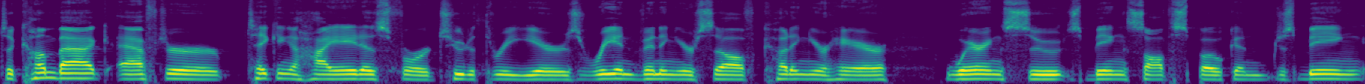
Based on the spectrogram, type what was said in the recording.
to come back after taking a hiatus for two to three years, reinventing yourself, cutting your hair, wearing suits, being soft spoken, just being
